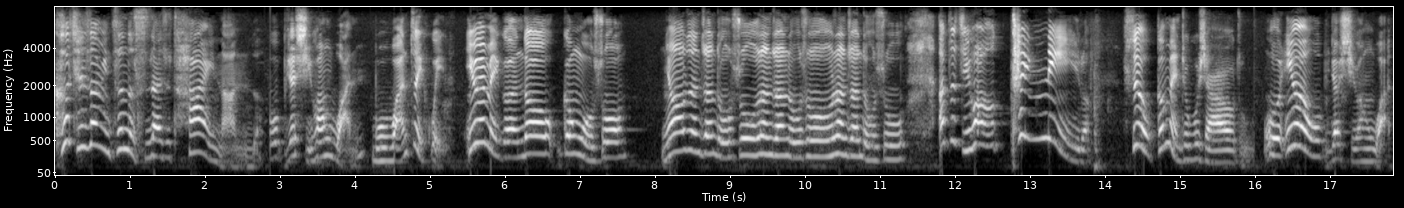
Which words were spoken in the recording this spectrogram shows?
可前三名真的实在是太难了。我比较喜欢玩，我玩最会。因为每个人都跟我说，你要认真读书，认真读书，认真读书。啊，这几话我听腻了，所以我根本就不想要读。我因为我比较喜欢玩，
